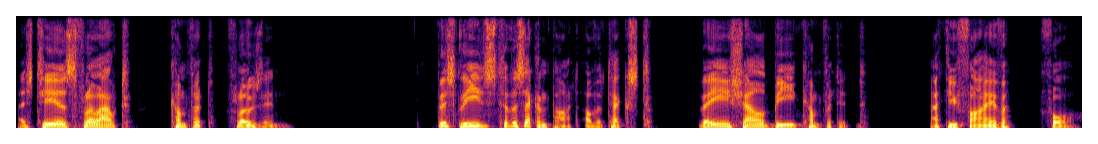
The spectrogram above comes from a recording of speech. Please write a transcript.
As tears flow out, comfort flows in. This leads to the second part of the text They shall be comforted. Matthew 5 4.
